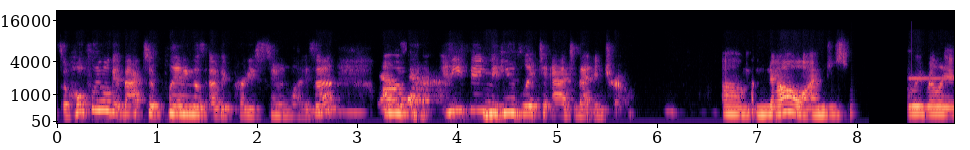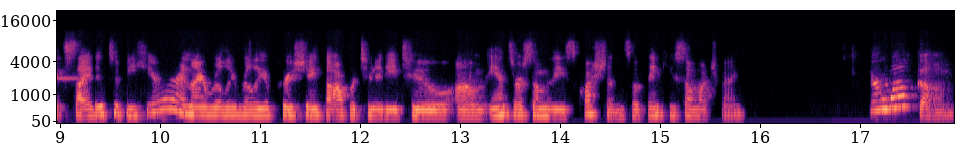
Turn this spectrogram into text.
So hopefully we'll get back to planning those epic parties soon, Liza. Um, anything that you'd like to add to that intro? Um, no, I'm just really, really excited to be here, and I really, really appreciate the opportunity to um, answer some of these questions. So thank you so much, Meg. You're welcome.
